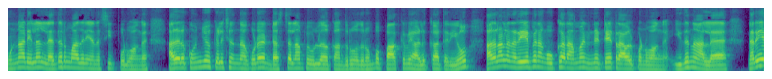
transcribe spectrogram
முன்னாடிலாம் லெதர் மாதிரியான சீட் போடுவாங்க. அதில் கொஞ்சம் கிழிச்சிருந்தா கூட டஸ்ட் எல்லாம் போய் உள்ளே உட்காந்துரும் அது ரொம்ப பார்க்கவே அழுக்காக தெரியும். அதனால் நிறைய பேர் அங்கே உட்காராமல் நின்றுட்டே ட்ராவல் பண்ணுவாங்க. இதனால் நிறைய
